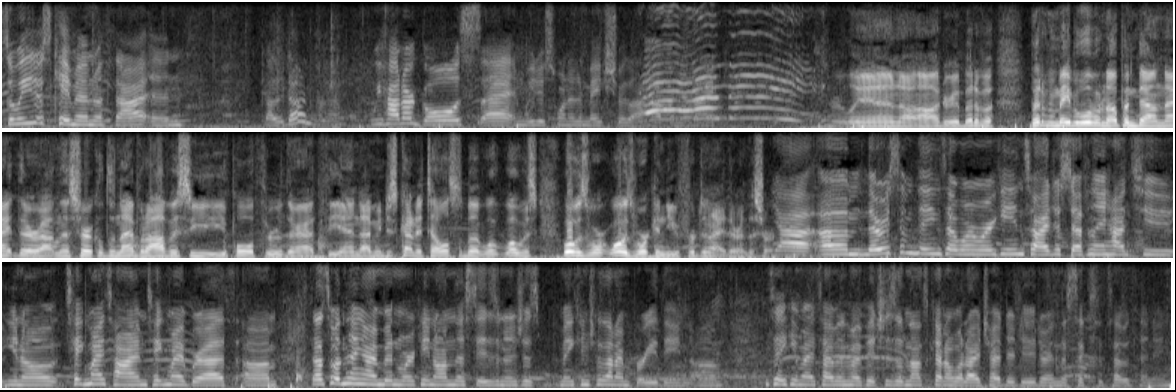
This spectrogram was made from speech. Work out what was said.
So we just came in with that and got it done. We had our goals set, and we just wanted to make sure that happened tonight. Certainly, and uh, Audrey, a bit of a bit of a maybe a little bit of an up and down night there out in the circle tonight, but obviously you pull through there at the end. I mean, just kind of tell us a bit what, what was what was what was working you for tonight there in the circle. Yeah, um, there were some things that weren't working, so I just definitely had to, you know, take my time, take my breath. Um, that's one thing I've been working on this season is just making sure that I'm breathing um, and taking my time with my pitches, and that's kind of what I tried to do during the sixth and seventh inning.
